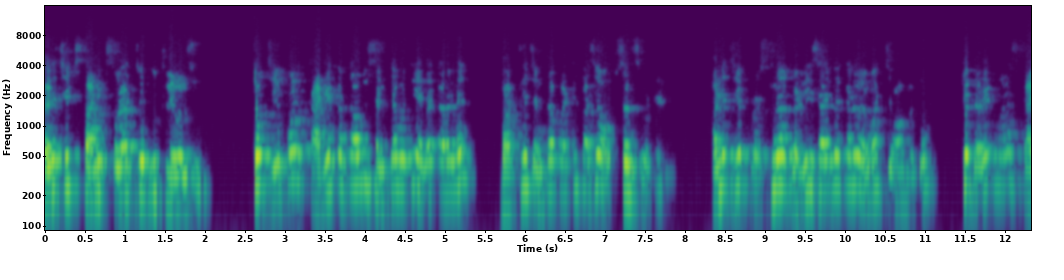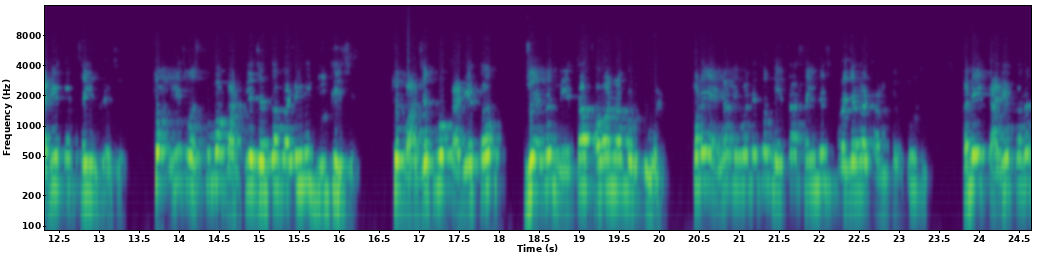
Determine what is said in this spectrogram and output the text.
અને છેક સ્થાનિક સ્વરાજ્ય બુથ લેવલ સુધી. તો જે પણ કાર્યકર્તાઓની સંખ્યા વધી એના કારણે ભારતીય જનતા પાર્ટી પાસે ઓપ્શન્સ વધ્યા અને જે પ્રશ્ન ગઢવી સાહેબે કર્યો એમાં જ જવાબ હતો કે દરેક માણસ કાર્યકર થઈને રહે છે. તો એ જ વસ્તુમાં ભારતીય જનતા પાર્ટીની ડ્યુટી છે કે ભાજપનો કાર્યકર જો એને નેતા થવા ના મળતું હોય, પણ એ એના લેવલે તો નેતા થઈને જ પ્રજાના કામ કરતો હોય. અને એ કાર્યકર જ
